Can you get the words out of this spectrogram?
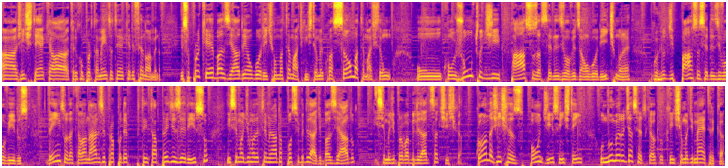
a gente tem aquela, aquele comportamento, tem aquele fenômeno. Isso porque é baseado em algoritmo matemático. A gente tem uma equação matemática, tem um, um conjunto de passos a serem desenvolvidos, é um algoritmo, né? Um conjunto de passos a serem desenvolvidos dentro daquela análise para poder tentar predizer isso em cima de uma determinada possibilidade, baseado em cima de probabilidade estatística. Quando a gente responde isso, a gente tem o número de acertos, que é o que a gente chama de métrica,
